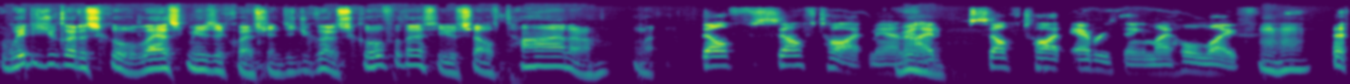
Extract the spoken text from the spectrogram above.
where did you go to school? Last music question. Did you go to school for this? Are you self taught or what? Self self taught, man. Really? I've self taught everything my whole life. Mhm.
